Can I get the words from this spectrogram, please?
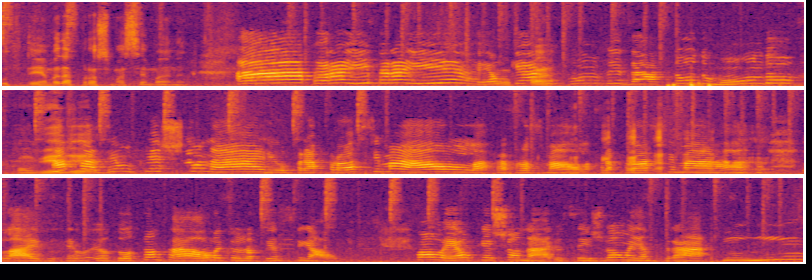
o tema da próxima semana. Ah, peraí, peraí. Eu Opa. quero convidar todo mundo Convide. a fazer um questionário para a próxima aula. Para a próxima aula, para a próxima live. Eu, eu dou tanta aula que eu já penso em aula. Qual é o questionário? Vocês vão entrar em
